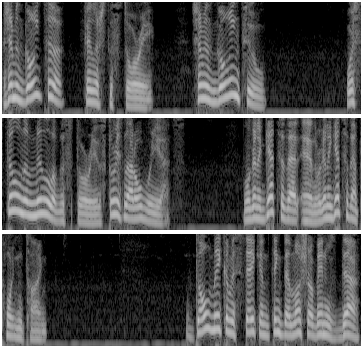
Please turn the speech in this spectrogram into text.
Hashem is going to finish the story. Hashem is going to we're still in the middle of the story. The story's not over yet. We're going to get to that end. We're going to get to that point in time. Don't make a mistake and think that Moshe Rabbeinu's death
